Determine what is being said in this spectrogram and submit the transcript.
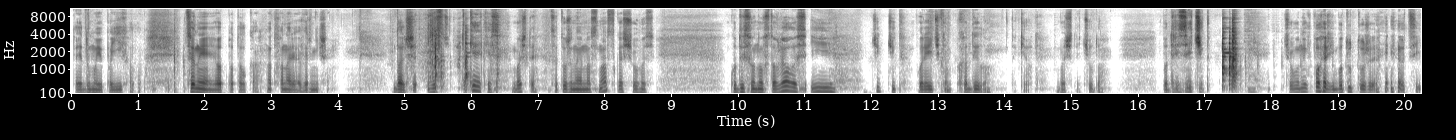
Та я думаю, поїхала. Це не від потолка, від фонаря, верніше. Далі. Є таке якесь, бачите, це теж, мабуть, оснастка з чогось. Кудись воно вставлялось і чик-чик по річкам ходило. Таке от, бачите, чудо. Подрізечик. Що вони в парі, бо тут теж оці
